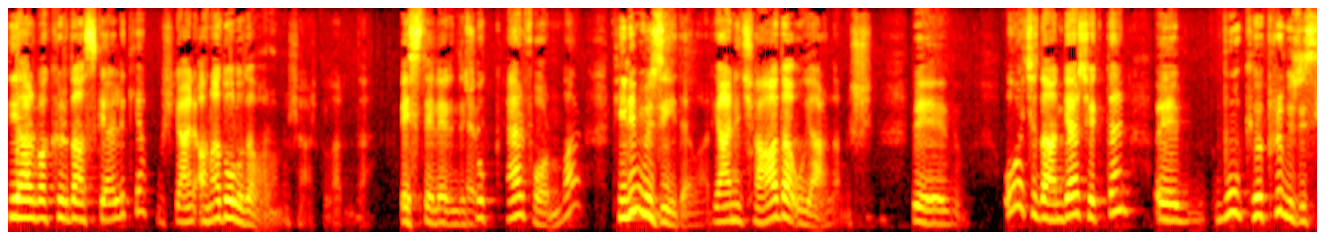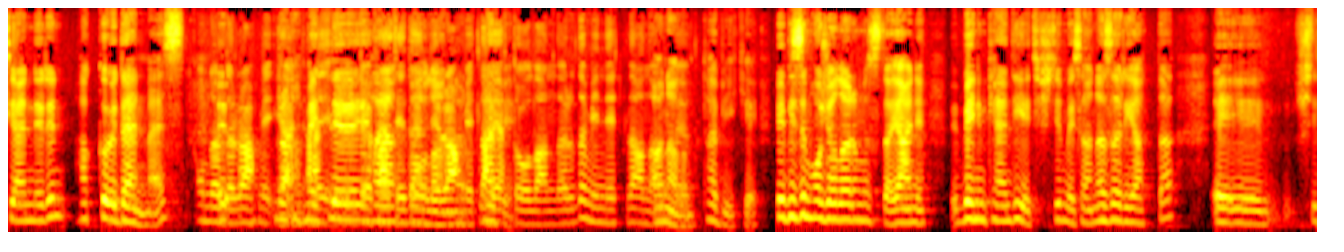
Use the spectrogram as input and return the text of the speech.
Diyarbakır'da askerlik yapmış. Yani Anadolu'da var onun şarkılarında. Bestelerinde evet. çok her form var. Film müziği de var. Yani çağa da uyarlamış. Ve o açıdan gerçekten e, bu köprü müzisyenlerin hakkı ödenmez. Onları da e, rahmet, yani rahmetli vefat edenleri, rahmetli tabii. hayatta olanları da minnetli analım. Analım evet. tabii ki. Ve bizim hocalarımız da yani benim kendi yetiştiğim mesela nazariyatta e, işte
